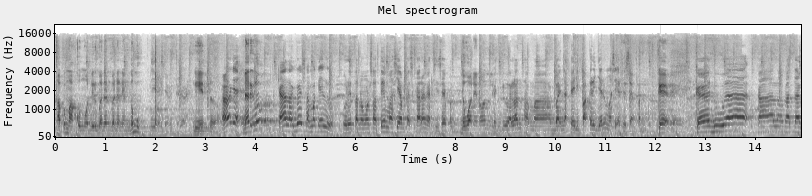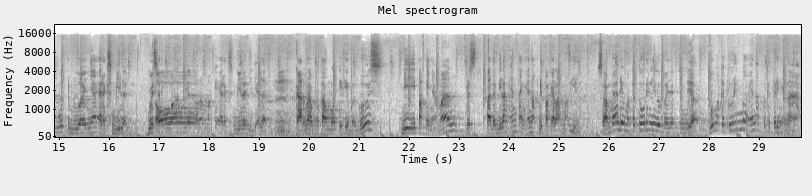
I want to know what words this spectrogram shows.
apa mengakomodir badan-badan yang gemuk iya betul gitu. oke Dari lo Kalau gue sama kayak lu, urutan nomor satu masih sampai sekarang RC7. the one and only. Penjualan sama banyak yang dipakai di jalan masih RC7. Oke. Kedua, kalau kata gue keduanya RX9. Gue sering Oh. banget lihat orang pakai RX9 di jalan. Hmm. Karena pertama motifnya bagus, dipakai nyaman, terus pada bilang enteng, enak dipakai lama. Iya. Sampai ada yang pakai touring juga banyak cuma. Iya. Gue pakai touring mah enak, pakai touring enak.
